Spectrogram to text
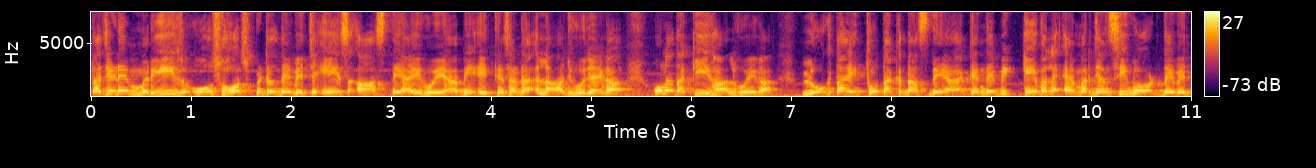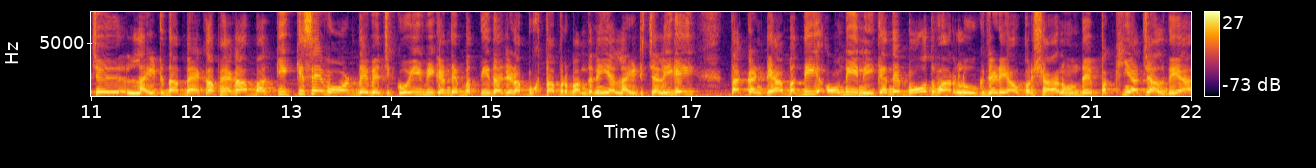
ਤਾਂ ਜਿਹੜੇ ਮਰੀਜ਼ ਉਸ ਹਸਪੀਟਲ ਦੇ ਵਿੱਚ ਇਸ ਆਸ ਤੇ ਆਏ ਹੋਏ ਆ ਵੀ ਇੱਥੇ ਸਾਡਾ ਇਲਾਜ ਹੋ ਜਾਏਗਾ, ਉਹਨਾਂ ਦਾ ਕੀ ਹਾਲ ਹੋਏਗਾ? ਲੋਕ ਤਾਂ ਇੱਥੋਂ ਤੱਕ ਦੱਸਦੇ ਆ, ਕਹਿੰਦੇ ਵੀ ਕੇਵਲ ਐਮਰਜੈਂਸੀ ਵਾਰਡ ਦੇ ਵਿੱਚ ਲਾਈਟ ਦਾ ਬੈਕਅਪ ਹੈਗਾ, ਬਾਕੀ ਕਿਸੇ ਵਾਰਡ ਦੇ ਵਿੱਚ ਕੋਈ ਵੀ ਕਹਿੰਦੇ ਬੱਤੀ ਦਾ ਜਿਹੜਾ ਪੁਖਤਾ ਪ੍ਰਬੰਧ ਨਹੀਂ ਆ, ਲਾਈਟ ਚਲੀ ਗਈ, ਤਾਂ ਘੰਟਿਆਂ ਬੱਧੀ ਆਉਂਦੀ ਨਹੀਂ। ਕਹਿੰਦੇ ਬਹੁਤ ਵਾਰ ਲੋਕ ਜਿਹੜੇ ਆ ਉਹ ਪਰੇਸ਼ਾਨ ਹੁੰਦੇ, ਪੱਖੀਆਂ ਚੱਲਦੇ ਆ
